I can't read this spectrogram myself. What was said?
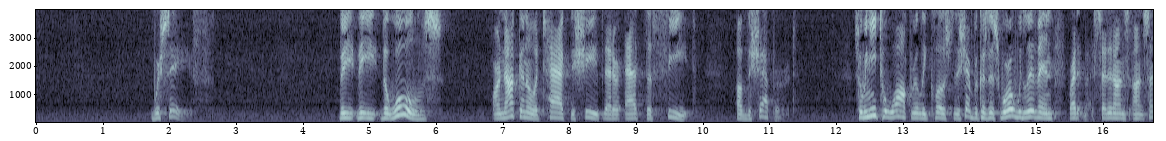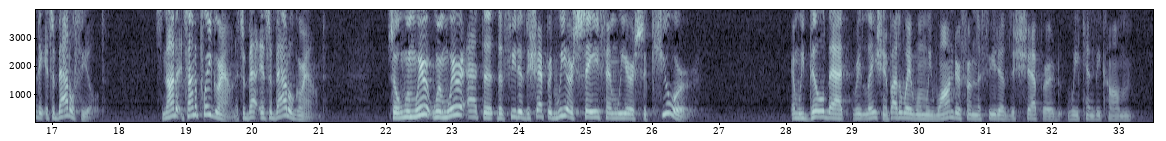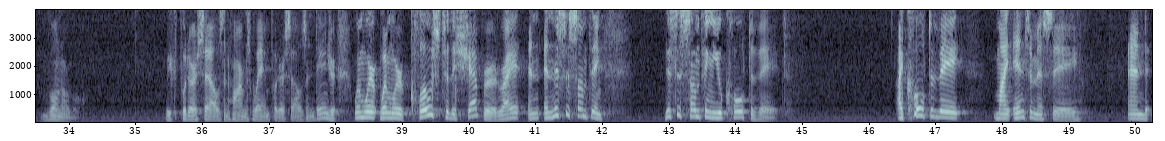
we're safe. The, the, the wolves are not going to attack the sheep that are at the feet of the shepherd. So we need to walk really close to the shepherd because this world we live in, right, I said it on, on Sunday, it's a battlefield. It's not a, it's not a playground, it's a, ba- it's a battleground. So when we're, when we're at the, the feet of the shepherd, we are safe and we are secure. And we build that relationship. By the way, when we wander from the feet of the shepherd, we can become vulnerable. We could put ourselves in harm's way and put ourselves in danger. When we're, when we're close to the shepherd, right? And, and this is something, this is something you cultivate. I cultivate my intimacy and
